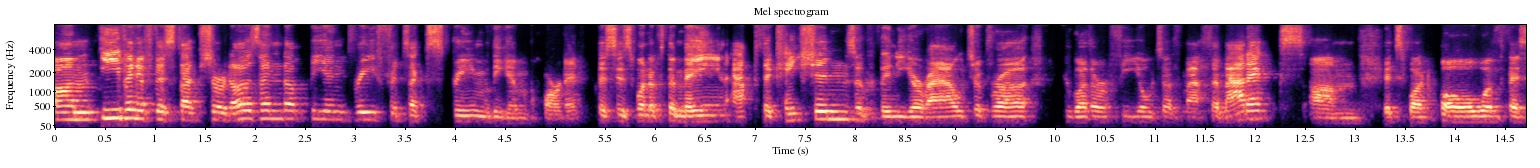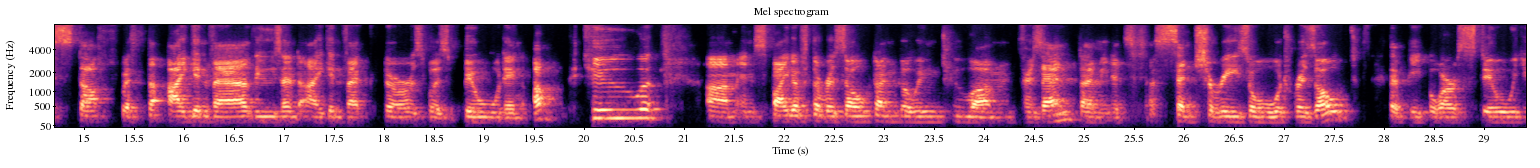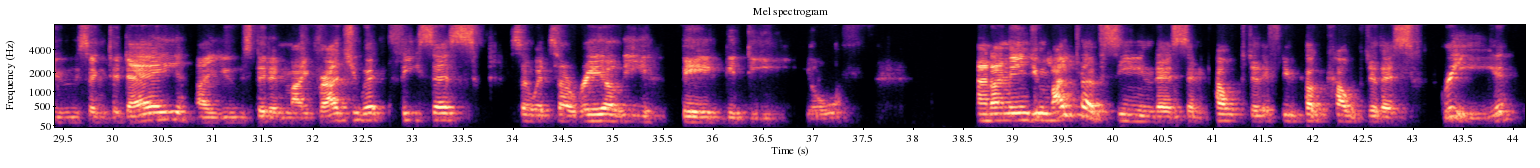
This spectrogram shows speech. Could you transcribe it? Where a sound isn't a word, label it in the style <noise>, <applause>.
Um, even if this lecture does end up being brief, it's extremely important. This is one of the main applications of linear algebra to other fields of mathematics. Um, it's what all of this stuff with the eigenvalues and eigenvectors was building up to. Um, in spite of the result I'm going to um, present, I mean, it's a centuries old result that people are still using today. I used it in my graduate thesis, so it's a really big deal. And I mean, you might have seen this in calculus, if you took calculus three,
